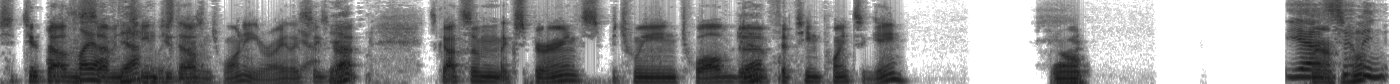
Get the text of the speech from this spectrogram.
2017, yeah, 2020, right? Like yeah. he's got he's got some experience between 12 to 15 points a game. So yeah, uh-huh. assuming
